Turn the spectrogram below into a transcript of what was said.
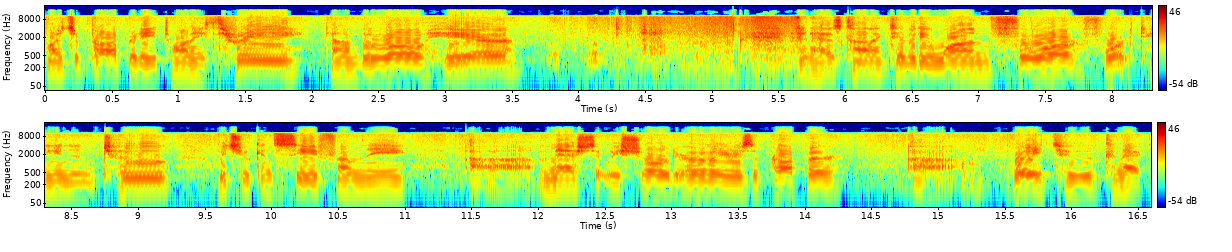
points to property 23 down below here and has connectivity 1, 4, 14, and 2, which you can see from the uh, mesh that we showed earlier is a proper um, way to connect.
